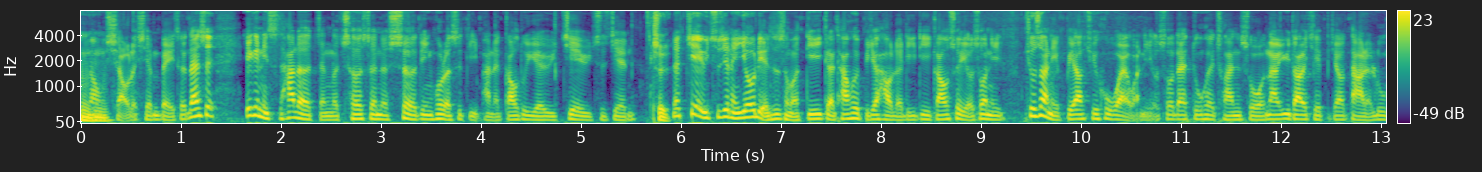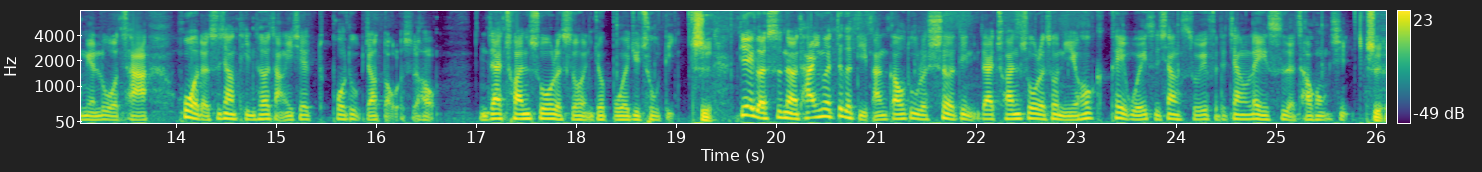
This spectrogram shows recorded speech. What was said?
那种小的掀背车，嗯、但是 Ignis 它的整个车身的设定或者是底盘的高度由于介于之间。是。那介于之间的优点是什么？第一个，它会比较。好的离地高，所以有时候你就算你不要去户外玩，你有时候在都会穿梭，那遇到一些比较大的路面落差，或者是像停车场一些坡度比较陡的时候，你在穿梭的时候你就不会去触底。是。第二个是呢，它因为这个底盘高度的设定，你在穿梭的时候，你以后可以维持像 Swift 的这样类似的操控性。是。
